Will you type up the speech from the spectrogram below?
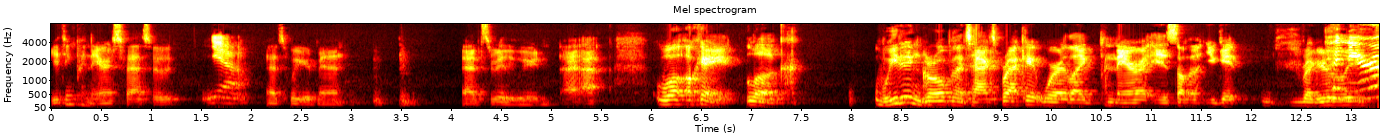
You think Panera is fast food? yeah. That's weird, man. That's really weird. I, I well, okay. Look, we didn't grow up in a tax bracket where like Panera is something that you get regularly. Panera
